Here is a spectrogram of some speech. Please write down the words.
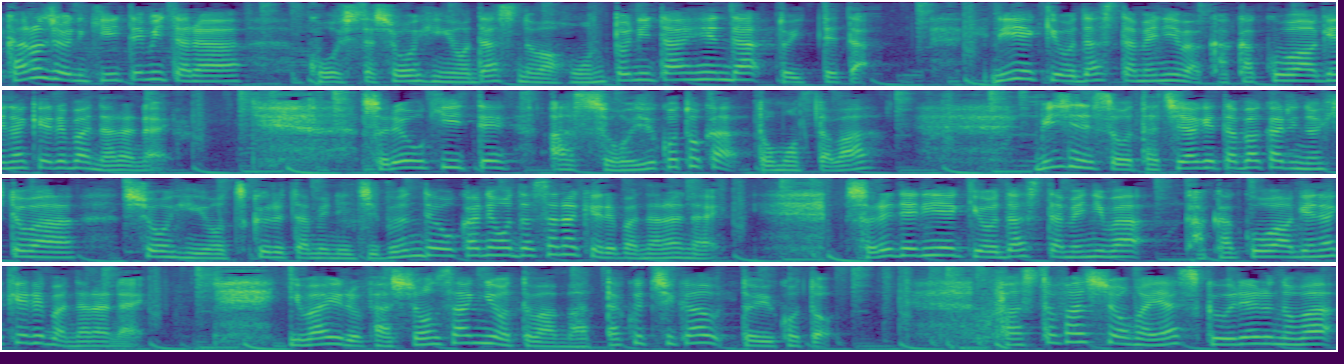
彼女に聞いてみたらこうした商品を出すのは本当に大変だと言ってた利益を出すためには価格を上げなければならないそれを聞いてあそういうことかと思ったわ。ビジネスを立ち上げたばかりの人は商品を作るために自分でお金を出さなければならない。それで利益を出すためには価格を上げなければならない。いわゆるファッション産業とは全く違うということ。ファストファッションが安く売れるのは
